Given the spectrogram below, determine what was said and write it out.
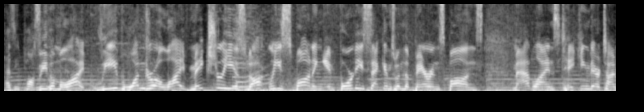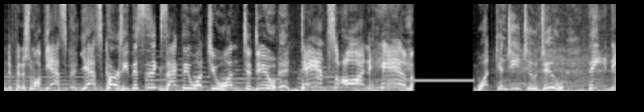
as he possibly Leave him alive. Leave Wunder alive. Make sure he is not respawning in 40 seconds when the Baron spawns. Mad Lions taking their time to finish him off. Yes, yes, Carzzy, this is exactly what you want to do. Dance on him. What can G2 do? They they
